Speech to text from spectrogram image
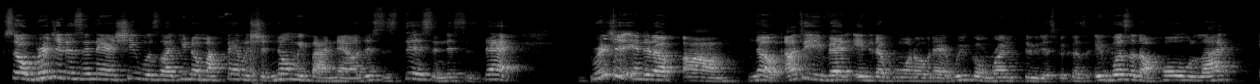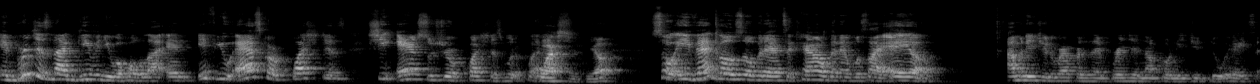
So Bridget is in there and she was like, you know, my family should know me by now. This is this and this is that. Bridget ended up, um, no, Auntie Yvette ended up going over that. We're gonna run through this because it wasn't a whole lot. And Bridget's not giving you a whole lot. And if you ask her questions, she answers your questions with a question. Question. Yep. So Yvette goes over there to Calvin and was like, hey yo, I'm gonna need you to represent Bridget and I'm gonna need you to do it ASAP.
